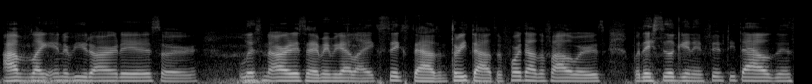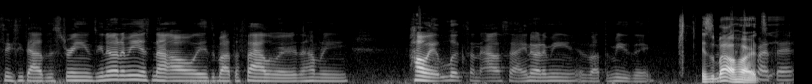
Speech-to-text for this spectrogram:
I've like interviewed artists or listened to artists that maybe got like 6,000, 3,000, 4,000 followers, but they still getting 50,000, 60,000 streams. You know what I mean? It's not always about the followers and how many, how it looks on the outside. You know what I mean? It's about the music. It's about hard. about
